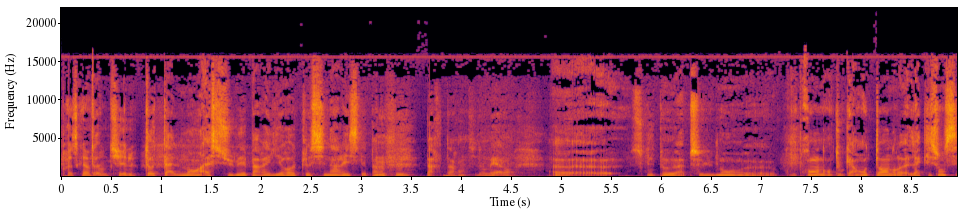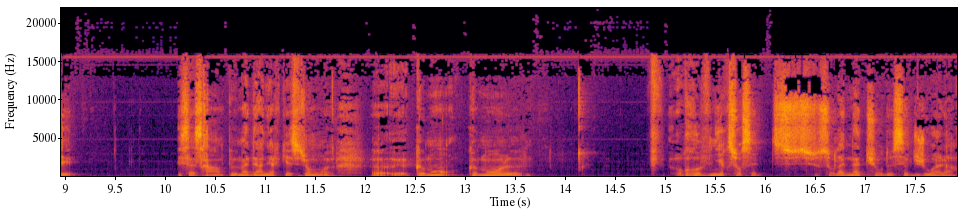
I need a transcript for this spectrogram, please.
presque infantile, to totalement assumé par Eli Roth, le scénariste, et par, mmh. par Tarantino. Mais alors, euh, ce qu'on peut absolument euh, comprendre, en tout cas entendre, la question c'est, et ça sera un peu ma dernière question, euh, comment, comment le, revenir sur cette, sur la nature de cette joie-là?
